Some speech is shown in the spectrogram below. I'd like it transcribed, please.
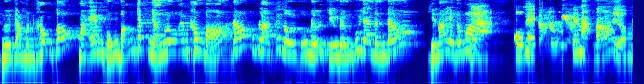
người chồng mình không tốt mà em cũng vẫn chấp nhận luôn em không bỏ. Đó cũng là cái người phụ nữ chịu đựng của gia đình đó. Chị nói vậy đúng không? Dạ ok. Cái mặt đó thì ok.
